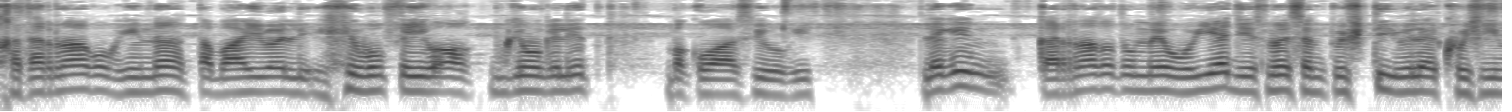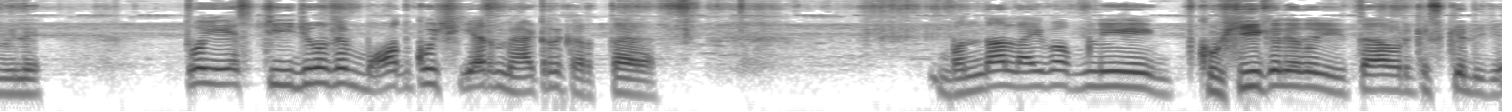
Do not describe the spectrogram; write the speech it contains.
खतरनाक होगी ना, तबाही वाली, वो कई के लिए बकवास ही होगी। लेकिन करना तो तुम्हें वही है जिसमें संतुष्टि मिले खुशी मिले। तो ये इस चीज़ों से बहुत कुछ यार मैटर करता है। बंदा लाइफ अपनी खुशी के लिए तो जीता है और किसके लिए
